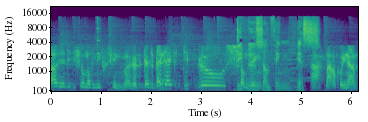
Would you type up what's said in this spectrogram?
Oh, die, die, film had ik niet gezien. Maar de, de, band heet Deep Blue Deep Something. Blue Something, yes. Ah, nou, een goede naam.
